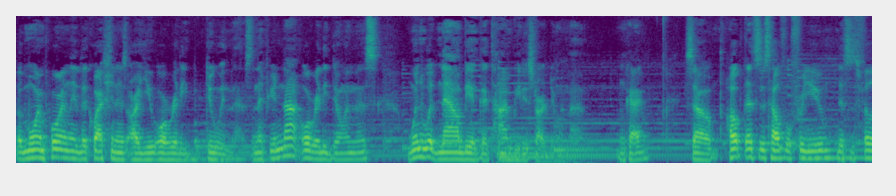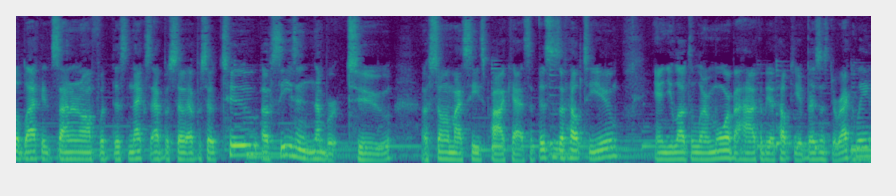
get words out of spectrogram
but more importantly, the question is, are you already doing this? And if you're not already doing this, when would now be a good time for you to start doing that? Okay. So, hope this is helpful for you. This is Philip Blackett signing off with this next episode, episode two of season number two of Sowing My Seeds podcast. If this is of help to you and you love to learn more about how it can be of help to your business directly,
